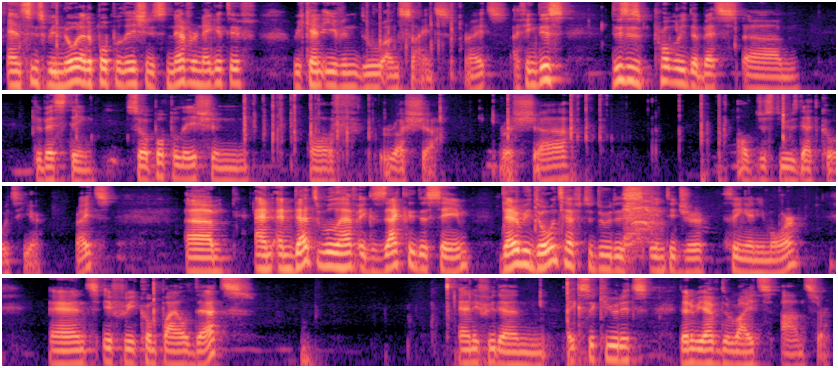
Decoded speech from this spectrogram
And since we know that the population is never negative, we can even do unsigned, right? I think this this is probably the best um, the best thing. So population of Russia, Russia. I'll just use that code here, right? Um, and and that will have exactly the same. There we don't have to do this integer thing anymore. And if we compile that, and if we then execute it, then we have the right answer.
